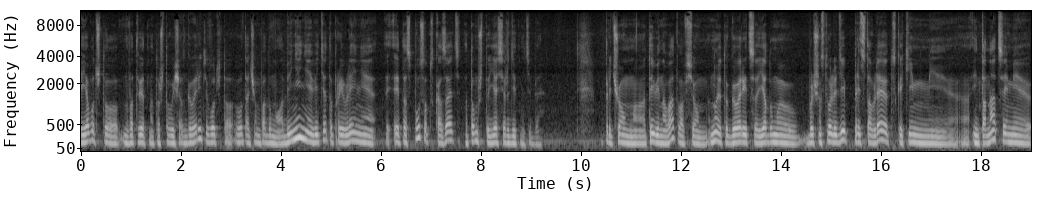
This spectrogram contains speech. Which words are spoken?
Я вот что в ответ на то, что вы сейчас говорите, вот что, вот о чем подумал. Обвинение ведь это проявление, э, это способ сказать о том, что я сердит на тебя. Причем э, ты виноват во всем. Ну, это говорится, я думаю, большинство людей представляют, с какими э, интонациями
